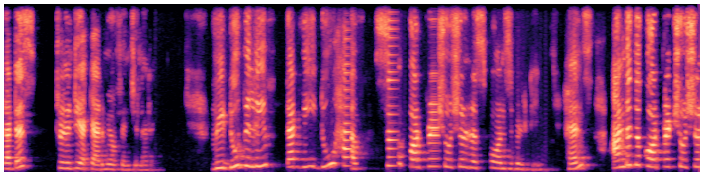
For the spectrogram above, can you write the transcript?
that is Trinity Academy of Engineering. We do believe that we do have some corporate social responsibility. Hence, under the corporate social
